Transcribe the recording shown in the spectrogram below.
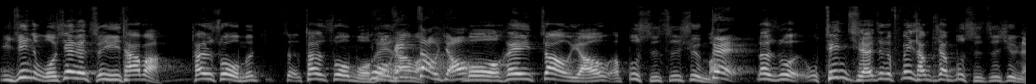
已经我现在质疑他吧，他就说我们这，他是说抹黑他嘛，抹黑造谣，抹黑造谣，不实资讯嘛。对。那如果听起来这个非常不像不实资讯呢？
